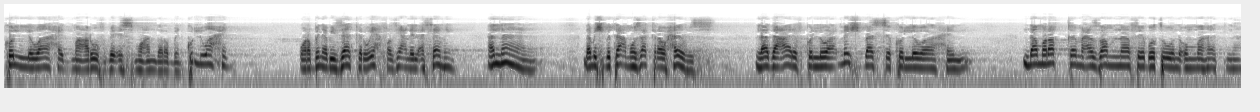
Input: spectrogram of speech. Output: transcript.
كل واحد معروف باسمه عند ربنا. كل واحد. وربنا بيذاكر ويحفظ يعني الأسامي. قال لا ده مش بتاع مذاكرة وحفظ. لا ده عارف كل واحد مش بس كل واحد. ده مرقم عظامنا في بطون أمهاتنا.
